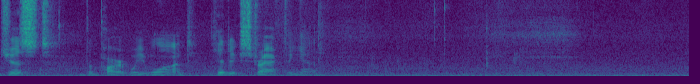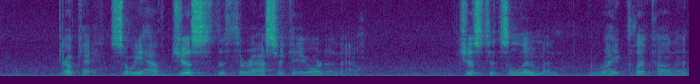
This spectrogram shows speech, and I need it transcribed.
just the part we want. Hit extract again. Okay, so we have just the thoracic aorta now. Just its lumen. Right click on it.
